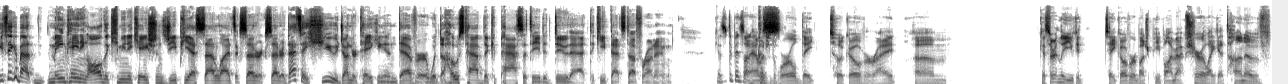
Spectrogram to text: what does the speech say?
you think about maintaining all the communications, GPS satellites, et cetera, et cetera, that's a huge undertaking endeavor. Would the host have the capacity to do that, to keep that stuff running? Guess it depends on how much of the world they took over, right? Um, because certainly you could take over a bunch of people. I'm, I'm sure like a ton of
